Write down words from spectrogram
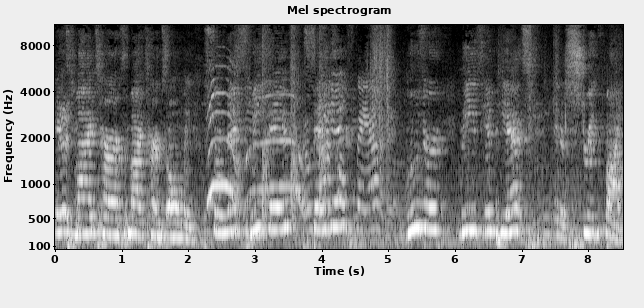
It's my terms, my terms only. So next weekday, Sagan, loser leaves MPX in a street fight.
